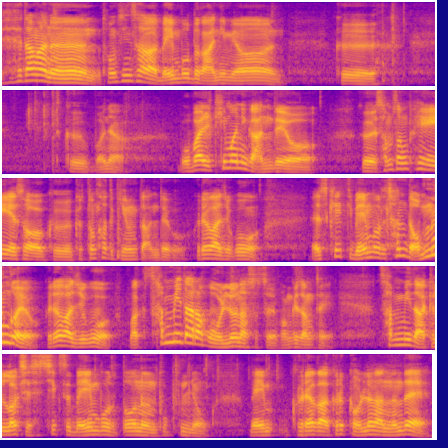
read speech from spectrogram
해당하는 통신사 메인보드가 아니면 그그 뭐냐 모바일 티머니가 안 돼요. 그 삼성페이에서 그 교통카드 기능도 안 되고 그래가지고 SKT 메인보드를 찾는데 없는 거예요. 그래가지고 막 삽니다라고 올려놨었어요 관계장터에 삽니다 갤럭시 S6 메인보드 또는 부품용 메인 그래가 그렇게 올려놨는데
